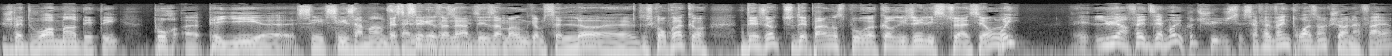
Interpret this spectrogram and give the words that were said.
Je vais devoir m'endetter pour payer ces, ces amendes. Est-ce que c'est raisonnable des amendes comme celle-là? je comprends que déjà que tu dépenses pour corriger les situations. Oui. Lui, en fait, disait, moi, écoute, je ça fait 23 ans que je suis en affaires.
